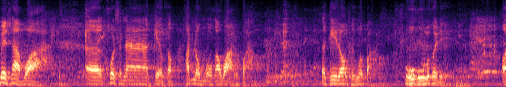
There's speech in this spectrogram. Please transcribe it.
ไม่ทราบว่าเอ่อโฆษณาเกี่ยวกับพัดลมโอกาวาหรือเปล่าตะกี้ร้องถึงหรือเปล่า หูหูไม่ค่อยดีอ๋อ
